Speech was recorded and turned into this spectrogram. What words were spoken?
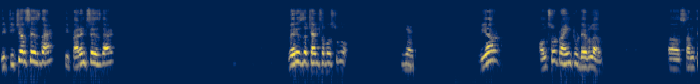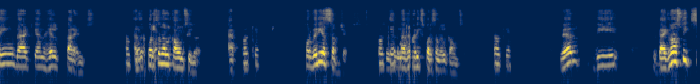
the teacher says that the parent says that where is the child supposed to go yes we are also trying to develop uh, something that can help parents okay. as a personal yeah. counselor app okay for various subjects okay. so mathematics personal counselor okay where the diagnostics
